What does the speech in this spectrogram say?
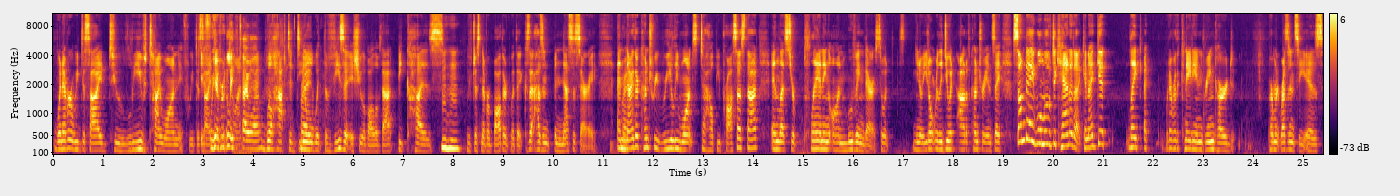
whenever we decide to leave Taiwan, if we decide if we to ever leave Taiwan. we'll have to deal Right. with the visa issue of all of that because Mm-hmm. we've just never bothered with it because it hasn't been necessary. And Right. neither country really wants to help you process that unless you're planning on moving there. So it's you know you don't really do it out of country and say someday we'll move to Canada. Can I get like a, whatever the Canadian green card permanent residency is?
